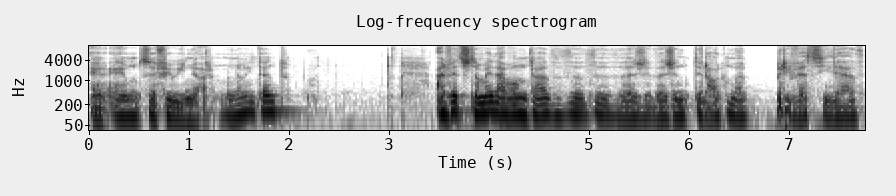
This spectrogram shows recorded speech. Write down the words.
é, é um desafio enorme. No entanto, às vezes também dá vontade da gente ter alguma privacidade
